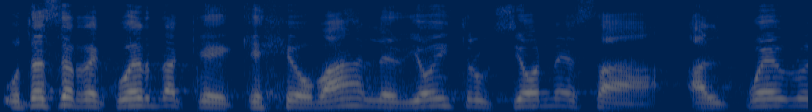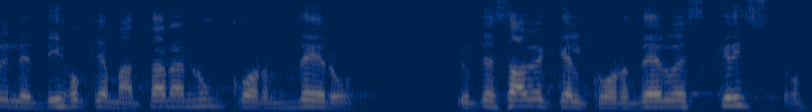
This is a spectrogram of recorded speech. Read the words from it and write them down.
usted se recuerda que, Jehová le dio instrucciones al pueblo y les dijo que mataran un cordero, y usted sabe que el cordero es Cristo.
